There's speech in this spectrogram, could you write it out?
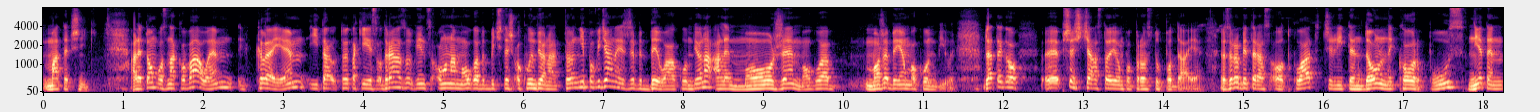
mateczniki. Ale tą oznakowałem klejem i to, to takie jest od razu, więc ona mogłaby być też okłębiona. To nie powiedziane jest, żeby była okłębiona, ale może mogła może by ją okłębiły. Dlatego e, przez ciasto ją po prostu podaję. Zrobię teraz odkład, czyli ten dolny korpus, nie ten,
